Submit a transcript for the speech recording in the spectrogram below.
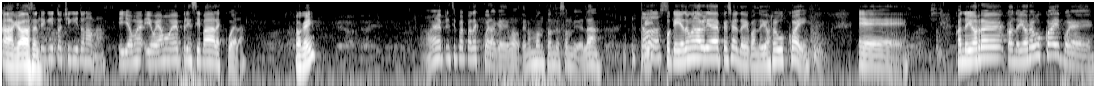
Ah, ¿qué vas a Un hacer? riesguito chiquito nada más. Y yo, me, y voy a mover el principal a la escuela. ¿Ok? A mover el principal para la escuela, que wow, tiene un montón de zombies, ¿verdad? Todos. Porque, porque yo tengo una habilidad especial de que cuando yo rebusco ahí, eh, cuando yo re- cuando yo rebusco ahí, pues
